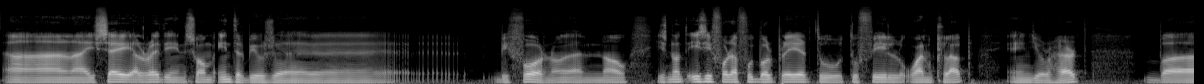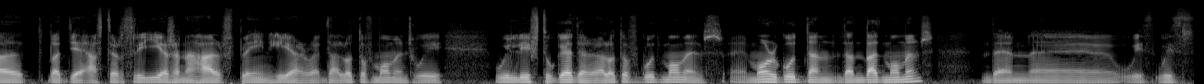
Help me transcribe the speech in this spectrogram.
And I say already in some interviews before, no, and now it's not easy for a football player to to feel one club in your heart but but yeah, after three years and a half playing here, a lot of moments we we live together, a lot of good moments, uh, more good than than bad moments. Then uh, with with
